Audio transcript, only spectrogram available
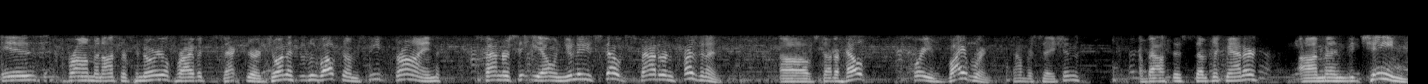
is from an entrepreneurial private sector. Join us as we welcome Steve Krein, founder, CEO, and Unity Stoakes, founder and president of Startup Health, for a vibrant conversation about this subject matter um, and the change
